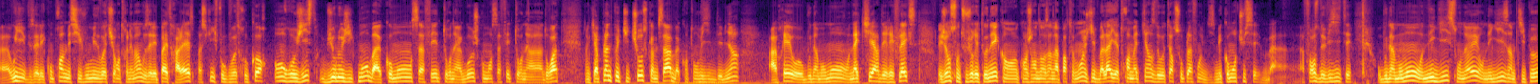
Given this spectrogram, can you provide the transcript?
euh, oui, vous allez comprendre, mais si je vous mets une voiture entre les mains, vous n'allez pas être à l'aise parce qu'il faut que votre corps enregistre biologiquement bah, comment ça fait de tourner à gauche, comment ça fait de tourner à droite. Donc il y a plein de petites choses comme ça bah, quand on visite des biens. Après, au bout d'un moment, on acquiert des réflexes. Les gens sont toujours étonnés quand, quand j'entre dans un appartement je dis bah là, il y a 3 mètres 15 de hauteur sous plafond. Ils me disent mais comment tu sais? Bah, À force de visiter. Au bout d'un moment, on aiguise son œil, on aiguise un petit peu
